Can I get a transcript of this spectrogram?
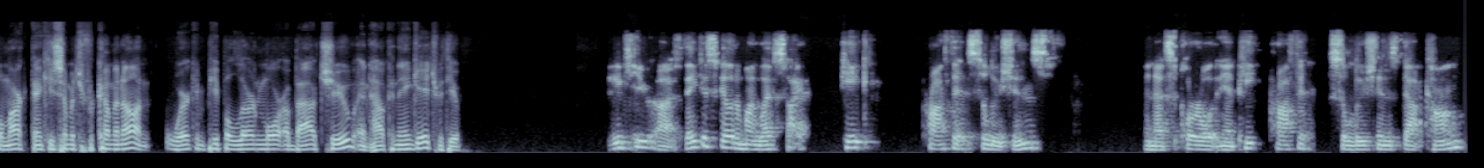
Well, Mark, thank you so much for coming on. Where can people learn more about you and how can they engage with you? Thank you. Uh, they just go to my website, Peak Profit Solutions, and that's plural, and peakprofitsolutions.com.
